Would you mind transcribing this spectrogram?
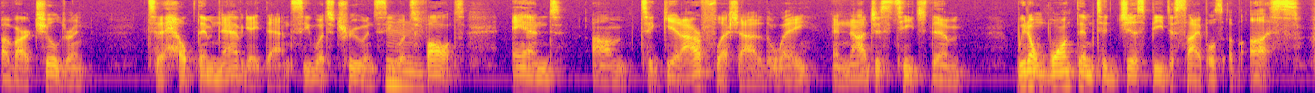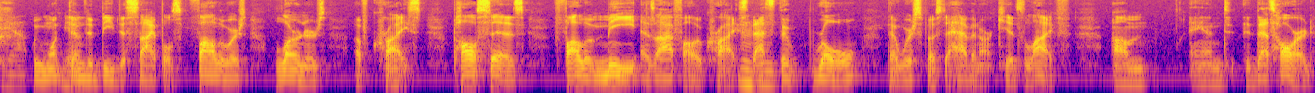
of our children, to help them navigate that and see what's true and see mm. what's false, and um, to get our flesh out of the way and not just teach them we don't want them to just be disciples of us. Yeah. We want yeah. them to be disciples, followers, learners of Christ. Paul says, Follow me as I follow Christ. Mm-hmm. That's the role that we're supposed to have in our kids' life. Um, and that's hard.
